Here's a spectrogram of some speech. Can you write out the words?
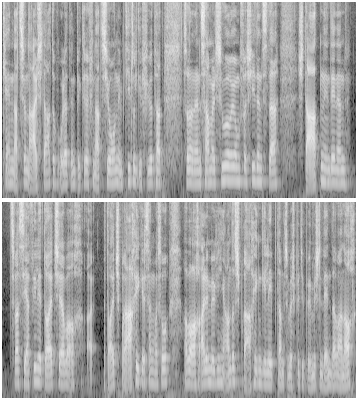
kein Nationalstaat, obwohl er den Begriff Nation im Titel geführt hat, sondern ein Sammelsurium verschiedenster Staaten, in denen zwar sehr viele Deutsche, aber auch äh, deutschsprachige, sagen wir so, aber auch alle möglichen anderssprachigen gelebt haben. Zum Beispiel die böhmischen Länder waren auch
